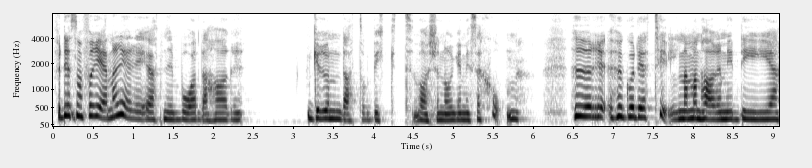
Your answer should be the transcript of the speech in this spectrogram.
För det som förenar er är att ni båda har grundat och byggt varsin organisation. Hur, hur går det till när man har en idé,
